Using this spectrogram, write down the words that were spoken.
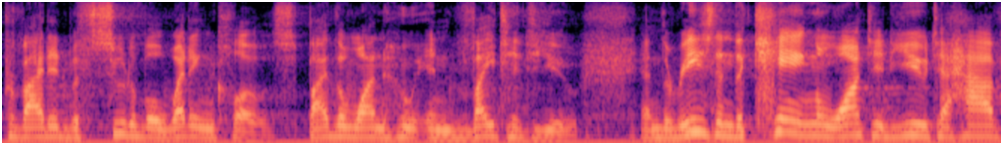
provided with suitable wedding clothes by the one who invited you. And the reason the king wanted you to have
